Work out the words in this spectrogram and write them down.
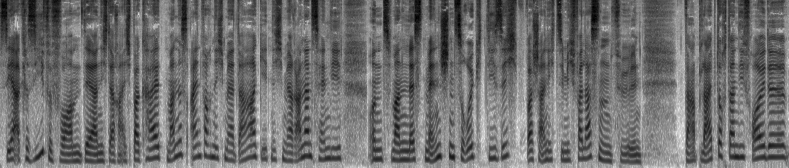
sehr aggressive Form der Nichterreichbarkeit. Man ist einfach nicht mehr da, geht nicht mehr ran ans Handy und man lässt Menschen zurück, die sich wahrscheinlich ziemlich verlassen fühlen da bleibt doch dann die Freude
